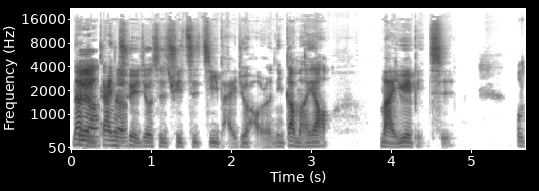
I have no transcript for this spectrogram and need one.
那你干脆就是去吃鸡排就好了，你干嘛要买月饼吃？哦，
